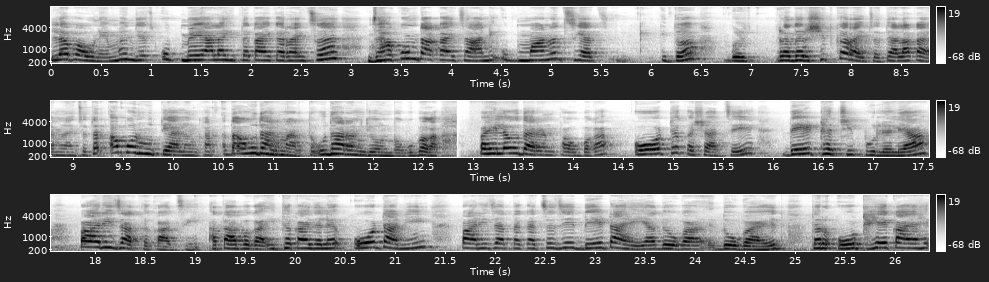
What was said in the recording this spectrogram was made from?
लपवणे. म्हणजेच उपमेयाला इथं काय करायचं? झाकून टाकायचं आणि उपमानच याच इथं प्रदर्शित करायचं त्याला काय म्हणायचं? तर अपनहुती अलंकार. आता उदाहरणार्थ उदाहरण घेऊन बघू बघा. पहिलं उदाहरण पाहू बघा. ओठ कशाचे? देठची फुलल्या पारिजातकाचे. आता बघा इथं काय झालं आहे ओठ आणि पारिजातकाचं जे देठ आहे या दोघा दोघं आहेत. तर ओठ हे काय आहे?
